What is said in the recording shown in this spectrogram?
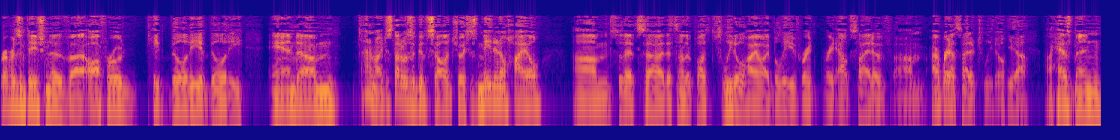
representation of uh, off road capability, ability, and um, I don't know. I just thought it was a good, solid choice. It's made in Ohio, um, so that's uh, that's another plus. Toledo, Ohio, I believe, right right outside of um, uh, right outside of Toledo. Yeah. uh, has been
